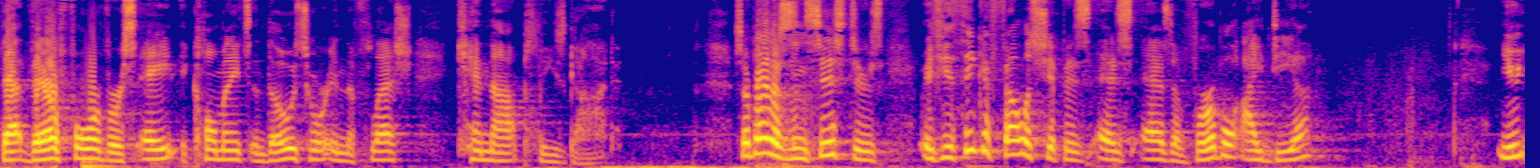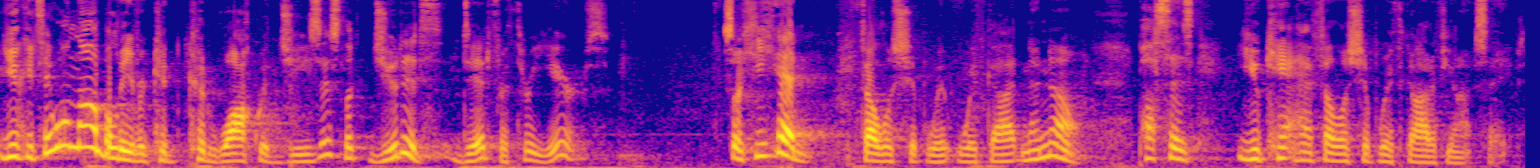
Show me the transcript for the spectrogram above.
that therefore, verse 8, it culminates in those who are in the flesh cannot please God. So, brothers and sisters, if you think of fellowship as, as, as a verbal idea, you, you could say, well, non believer could, could walk with Jesus. Look, Judas did for three years. So he had fellowship with, with God. No, no. Paul says you can't have fellowship with God if you're not saved.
